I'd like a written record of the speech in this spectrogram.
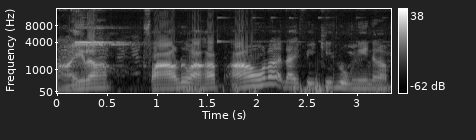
มาอีกแล้วครับฟาวหรือเปล่าครับ เอาละได้ฟรีคิกลูกนี้นะครับ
